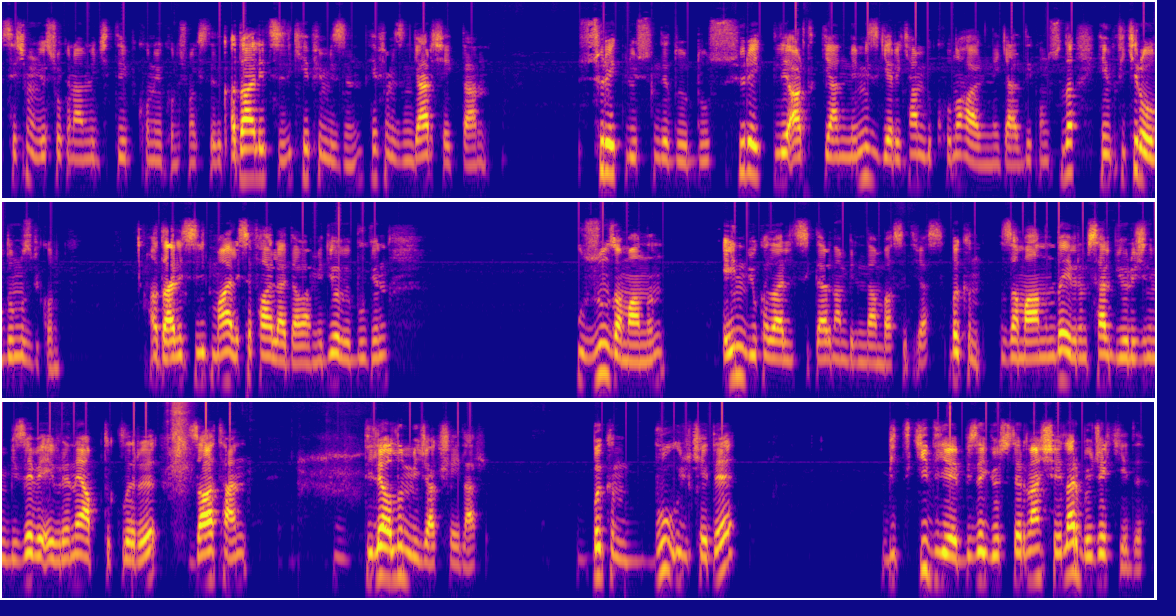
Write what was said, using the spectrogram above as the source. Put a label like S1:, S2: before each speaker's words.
S1: seçim öncesi çok önemli ciddi bir konuyu konuşmak istedik. Adaletsizlik hepimizin, hepimizin gerçekten sürekli üstünde durduğu, sürekli artık yenmemiz gereken bir konu haline geldiği konusunda hemfikir olduğumuz bir konu. Adaletsizlik maalesef hala devam ediyor ve bugün uzun zamanın en büyük adaletsizliklerden birinden bahsedeceğiz. Bakın zamanında evrimsel biyolojinin bize ve evrene yaptıkları zaten dile alınmayacak şeyler. Bakın bu ülkede bitki diye bize gösterilen şeyler böcek yedi.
